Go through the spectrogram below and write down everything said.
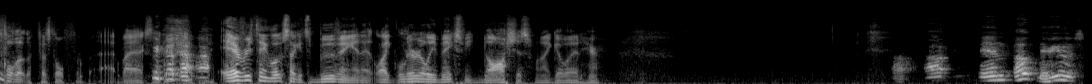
Pulled out the pistol for, by accident. Everything looks like it's moving, and it like literally makes me nauseous when I go in here. Uh, and oh, there he goes.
